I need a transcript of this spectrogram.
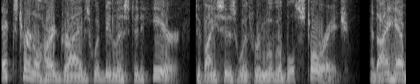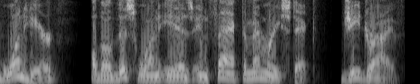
External hard drives would be listed here, devices with removable storage. And I have one here, although this one is in fact a memory stick, G drive.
